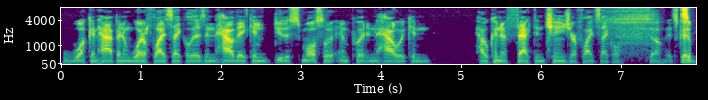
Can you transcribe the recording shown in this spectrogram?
what can happen and what a flight cycle is and how they can do the small slow input and how it can how it can affect and change our flight cycle. So it's It's a- good.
